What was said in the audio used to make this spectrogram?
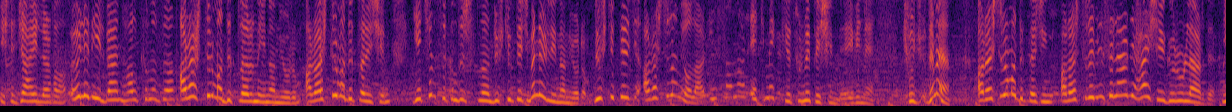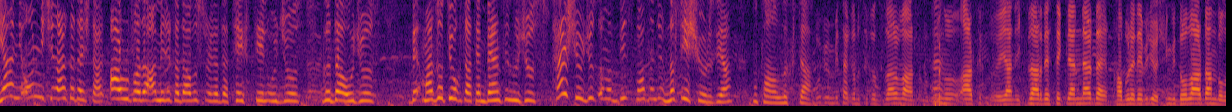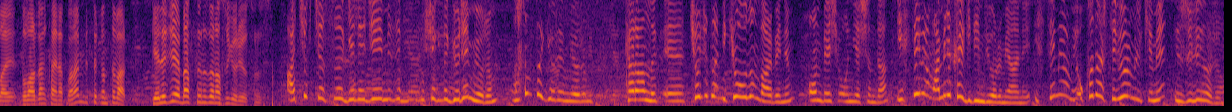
İşte cahiller falan. Öyle değil. Ben halkımıza araştırmadıklarına inanıyorum. Araştırmadıkları için geçim sıkıntısına düştükleri için ben öyle inanıyorum. Düştükleri için araştıramıyorlar. İnsanlar ekmek götürme peşinde evine. Çocuğu değil mi? Araştıramadıkları için araştırabilselerdi her şeyi görürlerdi. Yani onun için arkadaşlar Avrupa'da, Amerika'da, Avustralya'da tekstil ucuz, gıda ucuz, Be- mazot yok zaten, benzin ucuz. Her şey ucuz ama biz bazen diyoruz nasıl yaşıyoruz ya bu pahalılıkta? Bugün bir takım sıkıntılar var. Bunu artık e, yani iktidar destekleyenler de kabul edebiliyor. Çünkü dolardan dolayı, dolardan kaynaklanan bir sıkıntı var. Geleceğe baktığınızda nasıl görüyorsunuz? Açıkçası geleceğimizi bu şekilde göremiyorum. Asla göremiyorum. Karanlık. Ee, çocuklarım iki oğlum var benim. 15 ve 10 yaşında. İstemiyorum Amerika'ya gideyim diyorum yani. İstemiyorum. O kadar seviyorum ülkemi. Üzülüyorum.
